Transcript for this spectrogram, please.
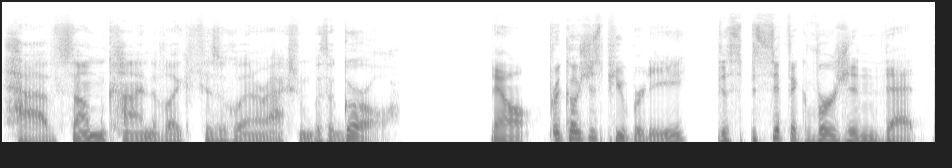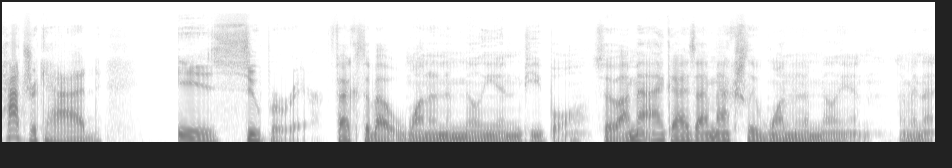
have some kind of like physical interaction with a girl. Now, precocious puberty, the specific version that Patrick had, is super rare. Affects about one in a million people. So I'm, I, guys, I'm actually one in a million. I mean, I,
